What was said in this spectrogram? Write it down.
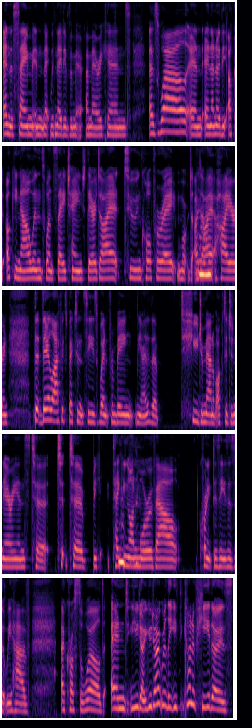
and the same in, with Native Amer- Americans as well. And and I know the ok- Okinawans once they changed their diet to incorporate more a mm-hmm. diet higher and that their life expectancies went from being you know the huge amount of octogenarians to to, to be taking on mm-hmm. more of our chronic diseases that we have across the world. And you know you don't really you kind of hear those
